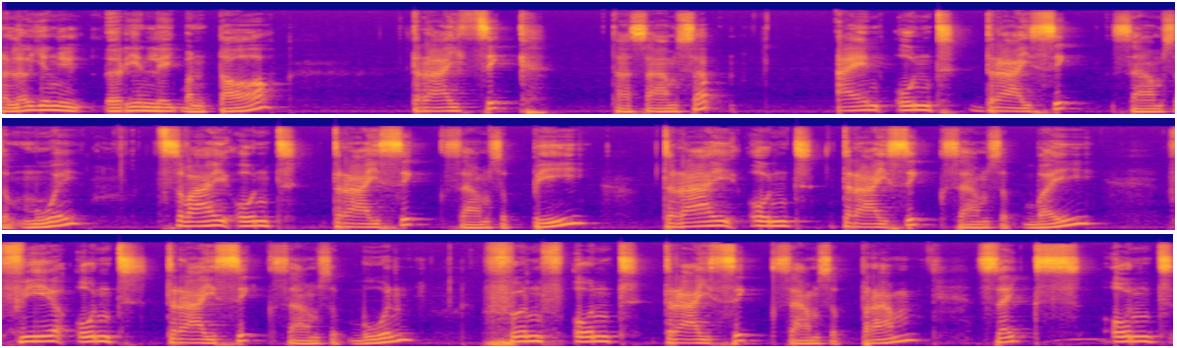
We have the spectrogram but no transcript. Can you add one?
ឥឡូវយើងរៀនលេខបន្ត30ថា30 ein und 30 31 2 und 30 32 3 und 30 33 4 und 30 34 5 und 30 35 6 und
